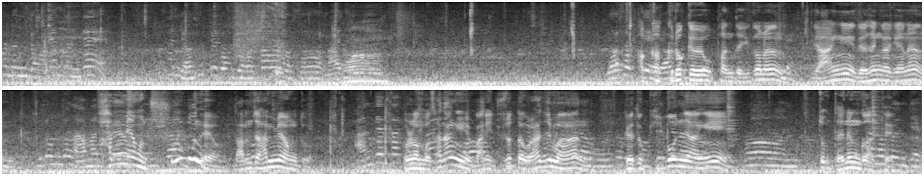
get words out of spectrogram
하는 동안 했는데 한 6개 정도가 떨어져서 와. 마지막에 여섯 개 아까 그렇게 개. 배고팠는데 이거는 양이 내 생각에는 한 명은 충분해요. 남자 한 명도. 물론 뭐 사장님이 많이 주셨다고 하지만 그래도 기본 양이 어, 좀 되는 것 같아. 괜찮아서 이제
